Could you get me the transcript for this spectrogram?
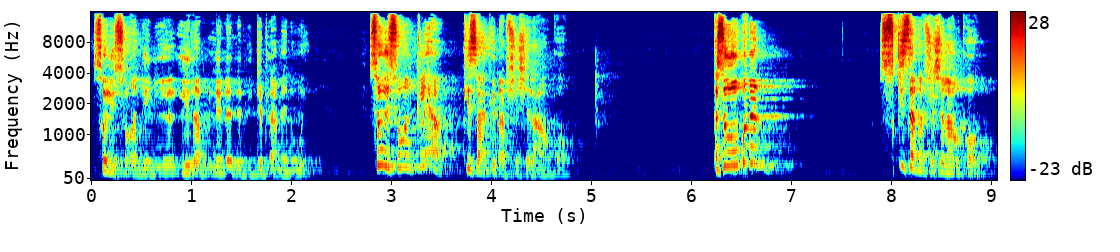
solution en déploiement, oui. Solution en clair, qui ça que nous avons cherché là encore? Est-ce que vous comprenez? Qui ça nous cherché là encore?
